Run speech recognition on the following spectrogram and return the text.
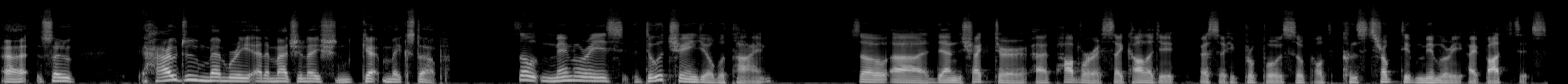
Uh, so, how do memory and imagination get mixed up? So memories do change over time. So uh, Dan Schacter at Harvard psychology professor, he proposed so-called constructive memory hypothesis,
